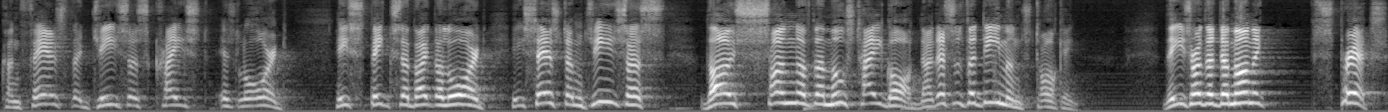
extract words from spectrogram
confess that Jesus Christ is Lord. He speaks about the Lord. He says to him, Jesus, thou Son of the Most High God. Now, this is the demons talking. These are the demonic spirits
